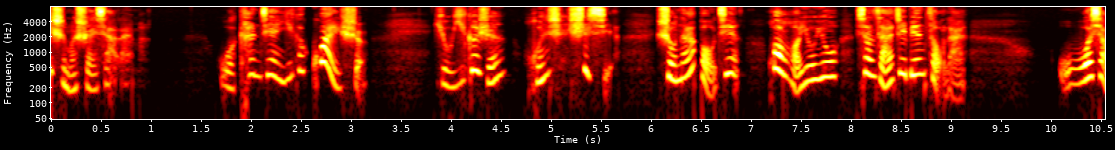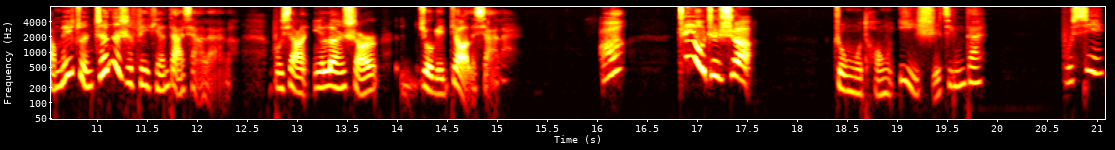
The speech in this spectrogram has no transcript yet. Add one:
什么摔下来吗？我看见一个怪事儿，有一个人浑身是血，手拿宝剑，晃晃悠悠向咱这边走来。我想，没准真的是飞天大侠来了，不想一愣神儿就给掉了下来。啊，真有这事儿！众牧童一时惊呆，不信，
